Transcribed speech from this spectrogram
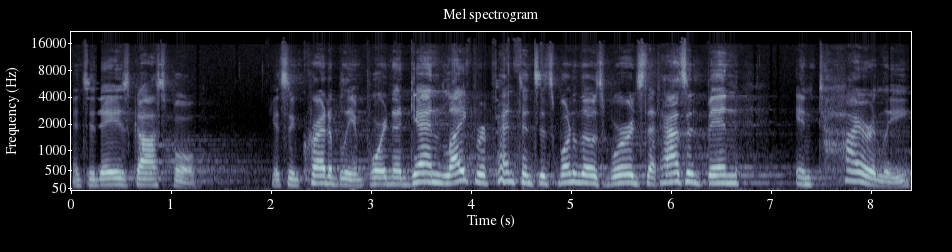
in today's gospel. It's incredibly important. Again, like repentance, it's one of those words that hasn't been entirely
